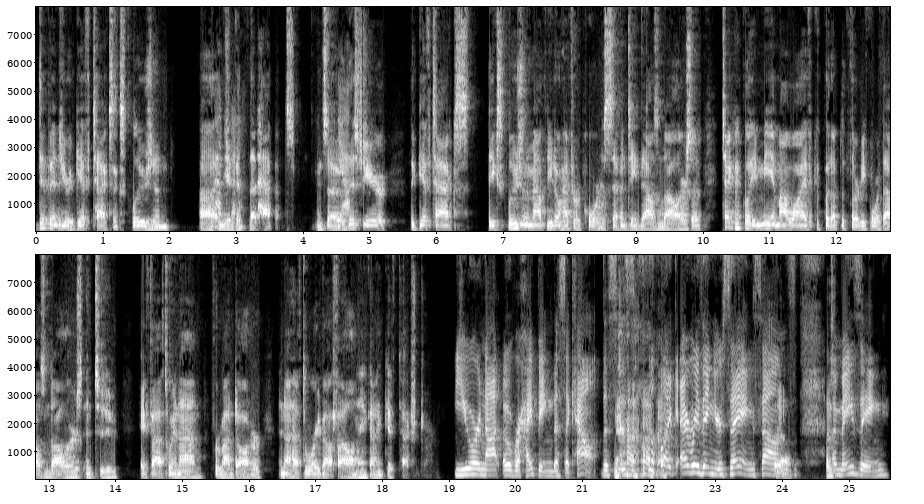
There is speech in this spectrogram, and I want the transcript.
dip into your gift tax exclusion uh, gotcha. in the event that happens. And so yeah. this year, the gift tax, the exclusion amount that you don't have to report is seventeen thousand dollars. So technically, me and my wife could put up to thirty four thousand dollars into a five twenty nine for my daughter, and not have to worry about filing any kind of gift tax return. You are not overhyping this account. This is like everything you're saying sounds yeah. amazing.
